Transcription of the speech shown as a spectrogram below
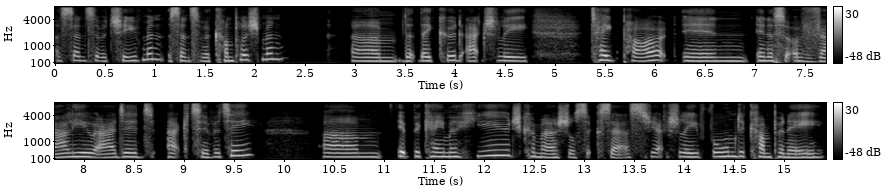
a sense of achievement, a sense of accomplishment, um, that they could actually take part in in a sort of value added activity. Um, it became a huge commercial success. She actually formed a company,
